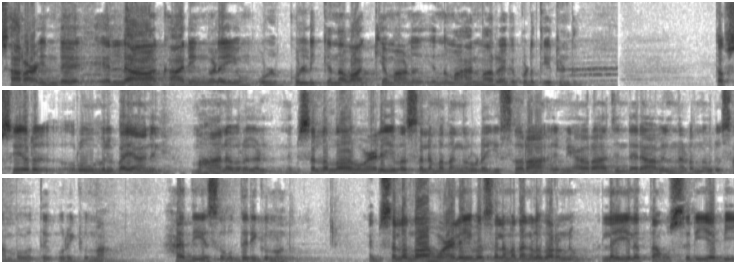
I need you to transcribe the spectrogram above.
ഷറയിന്റെ എല്ലാ കാര്യങ്ങളെയും ഉൾക്കൊള്ളിക്കുന്ന വാക്യമാണ് എന്ന് മഹാന്മാർ രേഖപ്പെടുത്തിയിട്ടുണ്ട്. തഫ്സീർ റൂഹുൽ ബയാനിൽ മഹാനവറുകൾ നബി സല്ലല്ലാഹു അലൈഹി വസല്ലമ തങ്ങളുടെ ഇസ്റാ മിഹറാജിന്റെ രാവിൽ നടന്ന ഒരു സംഭവത്തെ കുറിക്കുന്ന ഹദീസ് ഉദ്ധരിക്കുന്നുണ്ട്. നബി സല്ലല്ലാഹു അലൈഹി വസല്ലമ തങ്ങൾ പറഞ്ഞു ലൈലത്ത ഉസ്രിയ ബി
